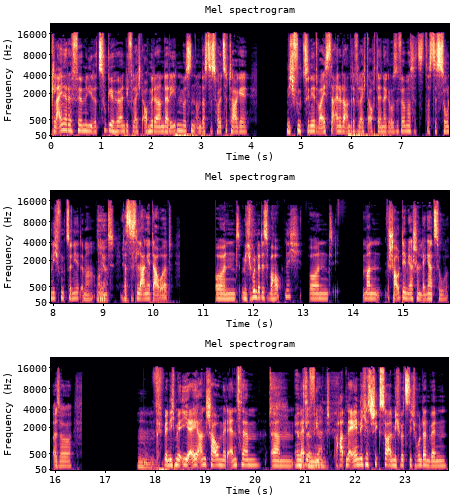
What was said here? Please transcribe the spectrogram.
kleinere Firmen, die dazugehören, die vielleicht auch miteinander reden müssen und dass das heutzutage nicht funktioniert, weiß der ein oder andere vielleicht auch, der in der großen Firma sitzt, dass das so nicht funktioniert immer und ja, ja. dass es lange dauert. Und mich wundert es überhaupt nicht. Und man schaut dem ja schon länger zu. Also hm. wenn ich mir EA anschaue mit Anthem, ähm, Anthem Battlefield ja. hat ein ähnliches Schicksal. Mich würde es nicht wundern, wenn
